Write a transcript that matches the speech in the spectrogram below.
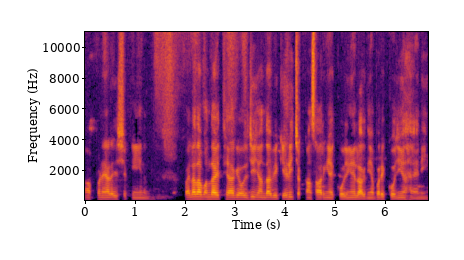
ਆਪਣੇ ਵਾਲੇ ਸ਼ਕੀਨ। ਪਹਿਲਾਂ ਤਾਂ ਬੰਦਾ ਇੱਥੇ ਆ ਕੇ ਉਲਝੀ ਜਾਂਦਾ ਵੀ ਕਿਹੜੀ ਚੱਕਾਂ ਸਾਰੀਆਂ ਇੱਕੋ ਜਿਹੀਆਂ ਲੱਗਦੀਆਂ, ਪਰ ਇੱਕੋ ਜਿਹੀਆਂ ਹੈ ਨਹੀਂ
